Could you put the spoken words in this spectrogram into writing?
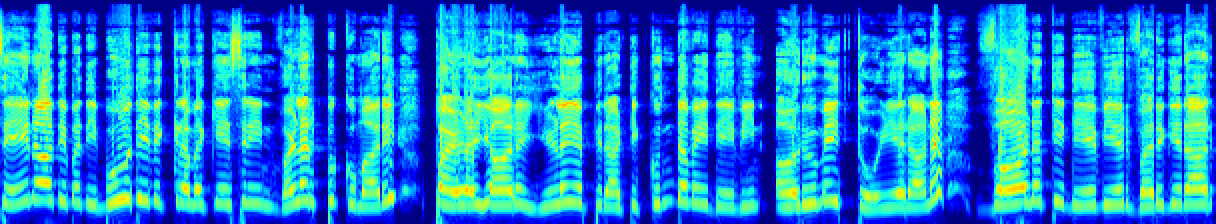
சேனாதிபதி பூதி விக்ரமகேசரியின் வளர்ப்பு குமாரி பழையாற இளைய பிராட்டி குந்தவை தேவியின் அருமை தோழியரான வானதி தேவியர் வருகிறார்.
